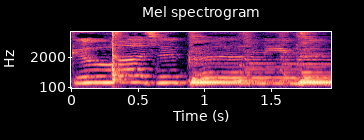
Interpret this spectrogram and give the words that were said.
क्यों आजकल नींद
